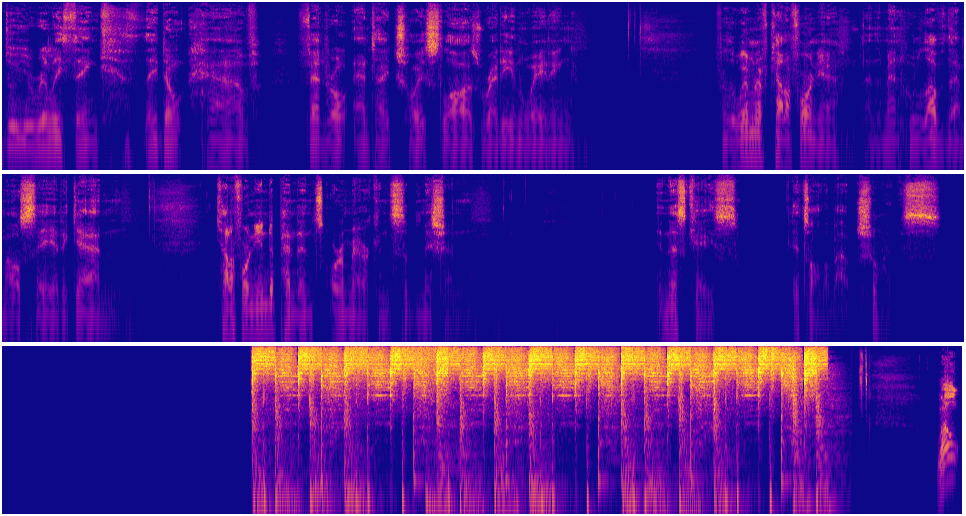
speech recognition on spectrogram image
do you really think they don't have federal anti choice laws ready and waiting? For the women of California and the men who love them, I'll say it again California independence or American submission. In this case, it's all about choice. Well,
